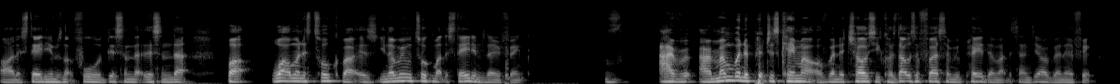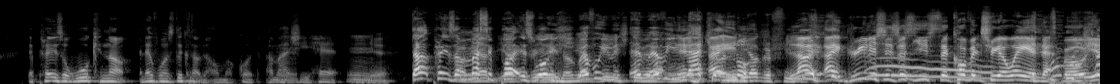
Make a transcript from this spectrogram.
"Oh, the stadium's not full, this and that, this and that." But what I want to talk about is, you know, when we were talking about the stadiums and everything. I, re- I remember when the pictures came out of when the Chelsea because that was the first time we played them at the Santiago and everything. The players are walking out and everyone's looking up like, "Oh my god, I'm actually here." Mm. yeah. That plays a Oh, massive had- part had as well. You Grealish- know, you had whether you whether that. you Yeah. like it or not. videography. Like, hey, Grealish is just used to Coventry away in that, bro. You know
